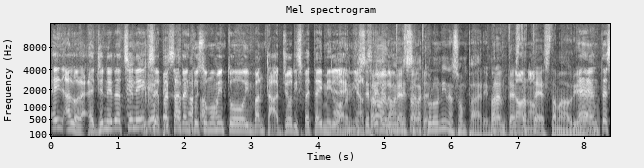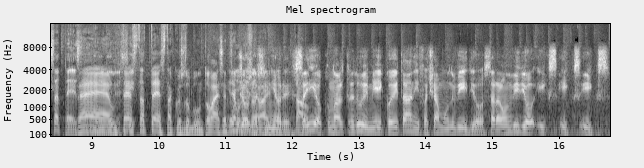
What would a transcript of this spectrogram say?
E allora, eh, generazione X è passata in questo momento in vantaggio rispetto ai millennials. se Però vedi è un come è testa messa la te- colonnina sono pari. però è un testa No, a no. testa Mauri Eh, eh. è un testa a testa. Eh, devo un dire, sì. testa a testa a questo punto vai sentiamo Buongiorno vai. signori, Ciao. se io con altri due miei coetanei facciamo un video, sarà un video XXX.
